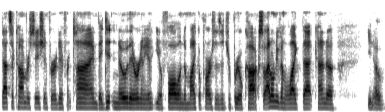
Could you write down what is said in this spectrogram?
That's a conversation for a different time. They didn't know they were going to, you know, fall into Micah Parsons and Jabril Cox. So I don't even like that kind of, you know,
